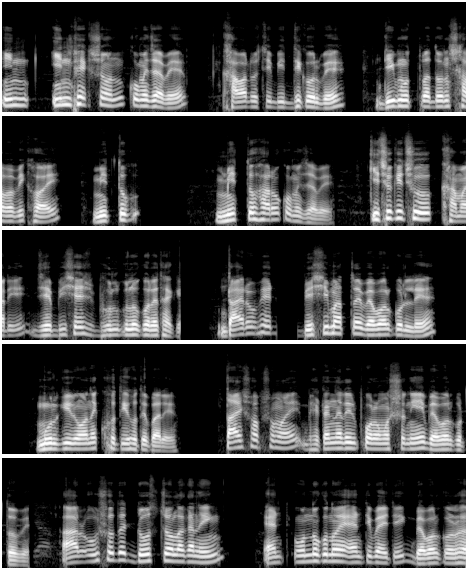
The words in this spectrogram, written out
ইন, ইনফেকশন কমে যাবে, খাওয়ার রুচি বৃদ্ধি করবে, ডিম উৎপাদন স্বাভাবিক হয়, মৃত্যু মৃত্যু হারও কমে যাবে। কিছু কিছু খামারি যে বিশেষ ভুলগুলো করে থাকে, ডায়রোভেট বেশি মাত্রায় ব্যবহার করলে মুরগির অনেক ক্ষতি হতে পারে। তাই সবসময় ভেটেরিনারির পরামর্শ নিয়েই ব্যবহার করতে হবে। আর ঔষধের ডোজ চলাকালীন অন্য কোনো অ্যান্টিবায়োটিক ব্যবহার করা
